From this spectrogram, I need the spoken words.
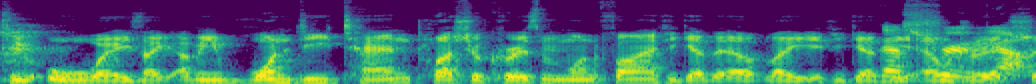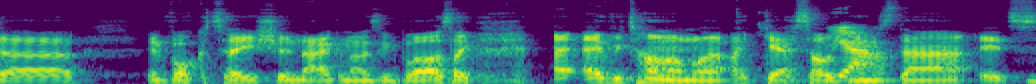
to always like. I mean, one d10 plus your Charisma modifier if you get the like if you get That's the true, Eldritch uh, Invocation, Agonizing Blast. Like every time, I'm like, I guess I'll Yeah. use that. It's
